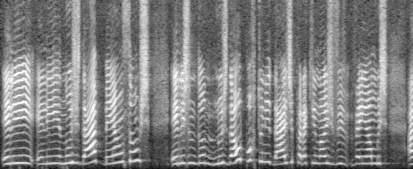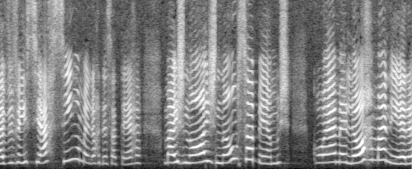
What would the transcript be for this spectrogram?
Ele, ele nos dá bênçãos, Ele nos dá oportunidade para que nós venhamos a vivenciar, sim, o melhor dessa terra, mas nós não sabemos qual é a melhor maneira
